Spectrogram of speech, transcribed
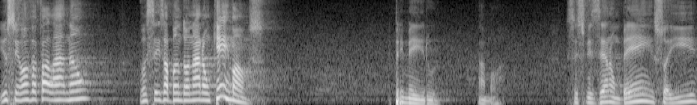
E o Senhor vai falar: não, vocês abandonaram o que, irmãos? Primeiro, amor. Vocês fizeram bem isso aí.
